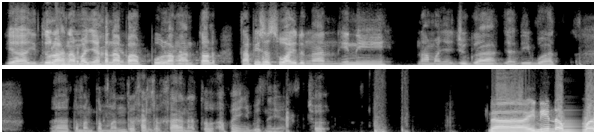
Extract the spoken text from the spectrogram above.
Ya itulah Mungkin ada namanya kenapa pulang kantor. Tapi sesuai dengan ini namanya juga. Jadi buat eh, teman-teman, rekan-rekan atau apa yang nyebutnya ya? Co- Nah, ini nama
